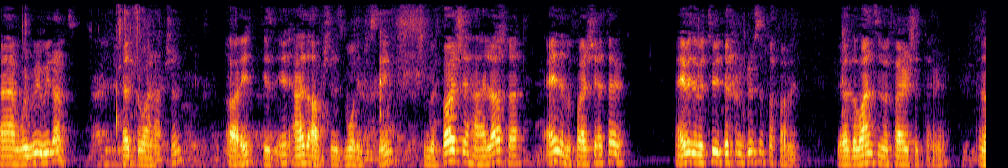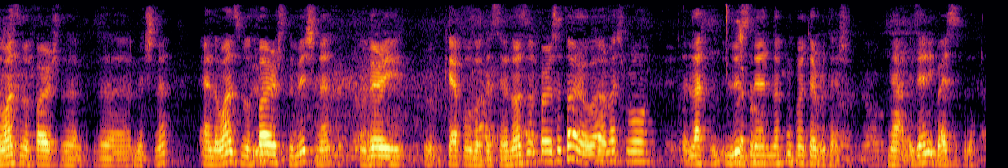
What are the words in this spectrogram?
Um, we, we, don't. That's the one option. Uh, is, other option is more interesting. Maybe there were two different groups of Chachamim. There are the ones who Mefarish the Torah, and the ones who Mefarish the, the Mishnah, and the ones who Mefarish the Mishnah were very careful what they said. The ones who Mefarish the Torah were much more like listening, looking for interpretation. Now, is there any basis for that?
